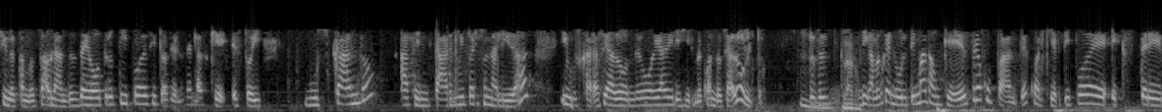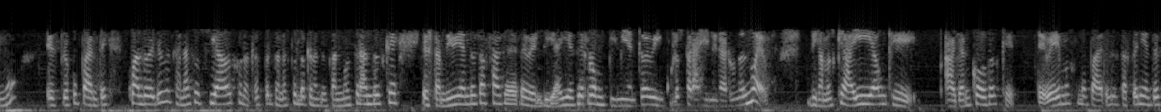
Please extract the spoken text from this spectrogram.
sino estamos hablando de otro tipo de situaciones en las que estoy buscando asentar mi personalidad y buscar hacia dónde voy a dirigirme cuando sea adulto. Entonces, claro. digamos que en últimas, aunque es preocupante, cualquier tipo de extremo es preocupante, cuando ellos están asociados con otras personas, pues lo que nos están mostrando es que están viviendo esa fase de rebeldía y ese rompimiento de vínculos para generar unos nuevos. Digamos que ahí, aunque hayan cosas que debemos como padres estar pendientes,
